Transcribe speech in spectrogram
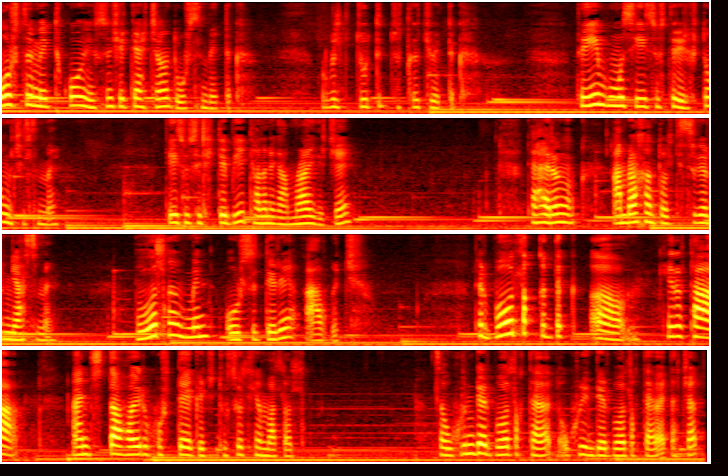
өөрсдөө мэдэхгүй 9 шидийн ачаанууд үүрсэн байдаг. Үргэлж зүдд зүтгэж байдаг. Тэгээ ийм хүмүүс Иесус тэр эргэтүүн гэж хэлсэн байна. Тэгээ Иесус хэлэхдээ би та нарыг амраая гэжээ. Тэгээ харин амраахын тулд эсрэгээр нь яасан байна? Буулган минь өөрсөд дээрээ аав гэж. Тэр буулга гэдэг хэрв та анжтай хоёр хүртэй гэж төсөөлөх юм бол за үхрэн дээр буулга тавиад үхрийн дээр буулга тавиад очиад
